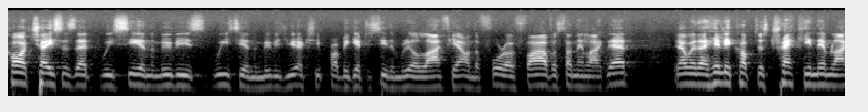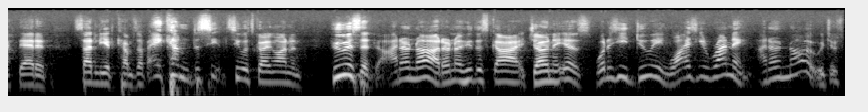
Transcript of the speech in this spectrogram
car chases that we see in the movies. We see in the movies. You actually probably get to see them real life here on the 405 or something like that. You know, when the helicopter's tracking them like that, and suddenly it comes up, hey, come to see, see what's going on. And who is it? I don't know. I don't know who this guy Jonah is. What is he doing? Why is he running? I don't know. It just,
